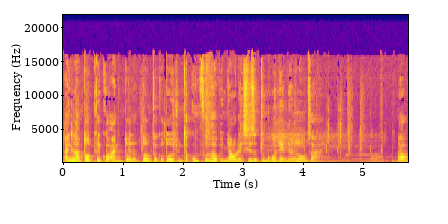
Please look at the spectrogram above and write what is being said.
Anh làm tốt cái của anh, tôi làm tốt cái của tôi. Chúng ta cùng phối hợp với nhau để xây dựng cái mối quan hệ này lâu dài. Đó,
